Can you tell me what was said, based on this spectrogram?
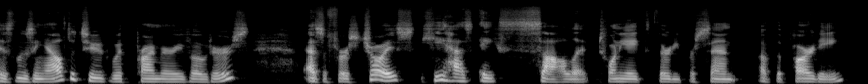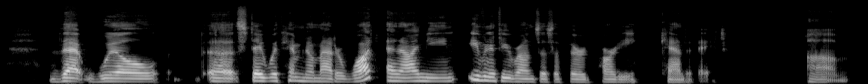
is losing altitude with primary voters as a first choice, he has a solid 28 to 30% of the party that will uh, stay with him no matter what. And I mean, even if he runs as a third party candidate um,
